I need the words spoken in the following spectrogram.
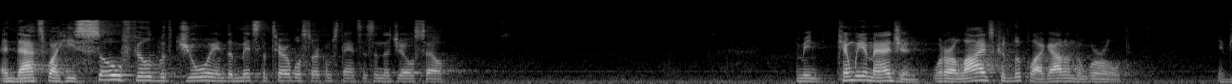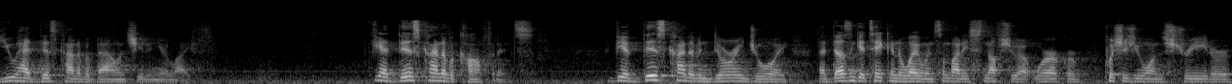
and that's why he's so filled with joy in the midst of terrible circumstances in the jail cell. I mean, can we imagine what our lives could look like out in the world if you had this kind of a balance sheet in your life? If you had this kind of a confidence, if you have this kind of enduring joy that doesn't get taken away when somebody snuffs you at work or pushes you on the street or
